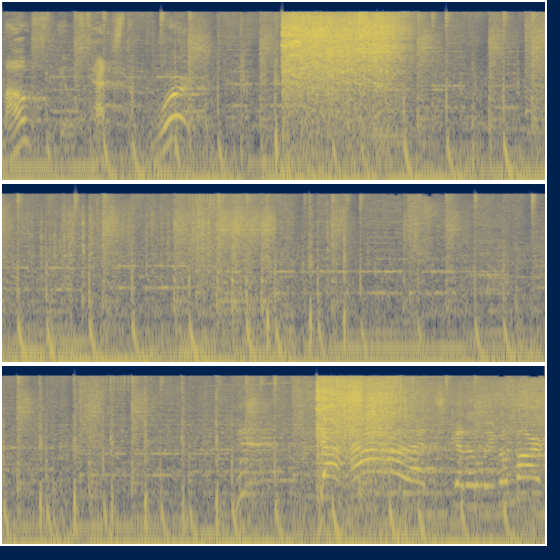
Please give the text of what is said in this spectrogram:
Mouthfeel, that's the worst. Ah, that's gonna leave a mark.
